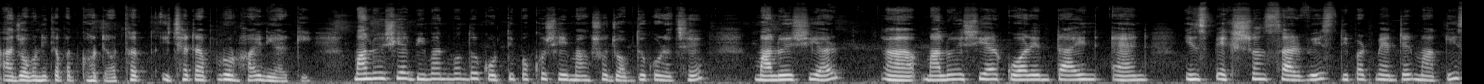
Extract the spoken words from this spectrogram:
আহ, যবনিকাপাত ঘটে অর্থাৎ ইচ্ছাটা পূরণ হয়নি আর কি। মালয়েশিয়ার বিমানবন্দর কর্তৃপক্ষ সেই মাংস জব্দ করেছে। মালয়েশিয়ার মালয়েশিয়ার কোয়ারেন্টাইন অ্যান্ড ইন্সপেকশন সার্ভিস ডিপার্টমেন্টের মাকিস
